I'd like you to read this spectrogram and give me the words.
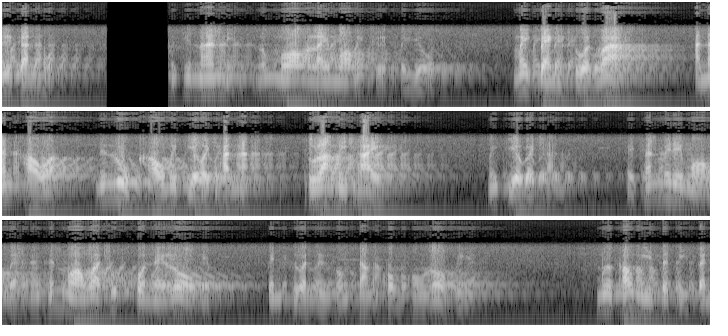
ด้วยกันหมด เพราะฉะนั้นเนี่ยเรามองอะไรมองให้เกิดประโยชน์ ไม่แบ่งส่วนว่า อันนั้นเขาอะนั่นลูกเขาไม่เกี่ยวกับฉันอะธุระไม่ใช่ ไม่เกี่ยวกับฉัน แต่ฉันไม่ได้มองแบบนั้นฉันมองว่าทุกคนในโลกนี่เป็นส่วนหนึ่งของสังคมของโลกนี้ เมื่อเขามีสติปัญ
